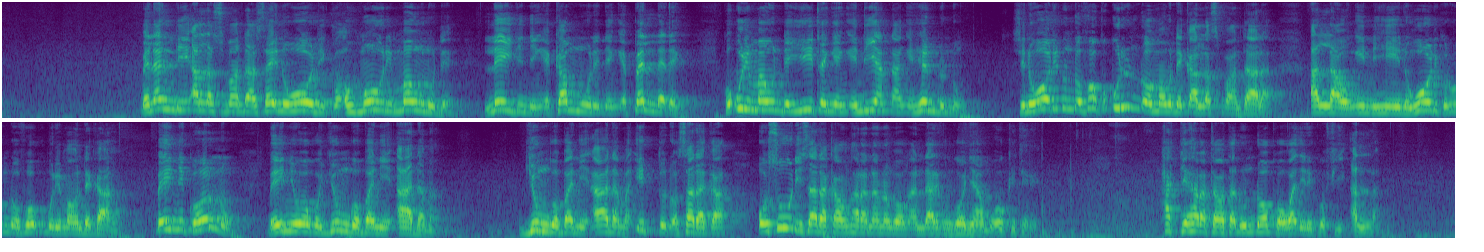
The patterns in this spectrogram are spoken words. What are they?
ɓe landi allah subahana taala so tawi no woodi ko o mawri mawnude leydi ndin e kammuli ɗen e pelle ɗen ko ɓuri mawnude yiite ngen e ndiyan ɗan e henndu ndun sino woodi ɗum ɗo fof ko ɓuri ɗum ɗo mawde ka allah subahana taala. Allah on inni hii no woodi ko ɗum ɗo fof ko ɓuri mawde ka an ɓeyni ko holno ɓeyni o ko junngo bani adama junngo bani adama ittuɗo sadaka o suuɗi sadaka on hara nano ngon anndari ko ngo ñaamu okkitiri. Hakke hara tawata ɗum ɗo ko waɗiri ko fii allah.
